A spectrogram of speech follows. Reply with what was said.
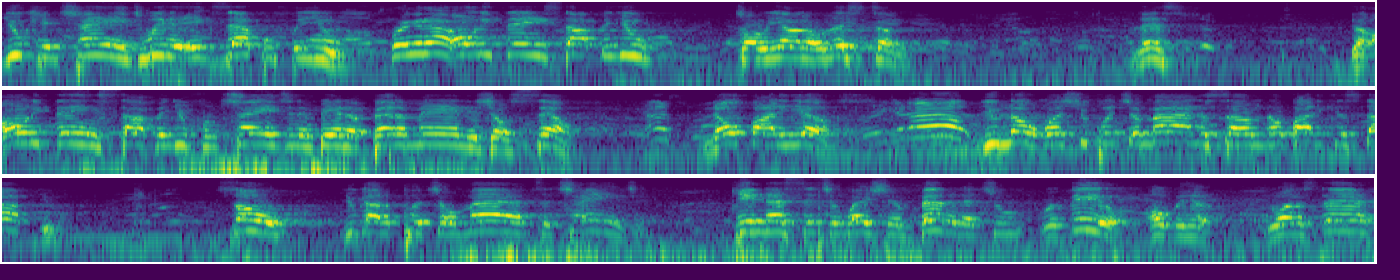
you can change. We the example for you. Bring it out. Only thing stopping you, Toriano, listen to me. Listen. The only thing stopping you from changing and being a better man is yourself. Right. Nobody else. Bring it out. You know, once you put your mind to something, nobody can stop you. So you got to put your mind to changing, getting that situation better that you reveal over here. You understand?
